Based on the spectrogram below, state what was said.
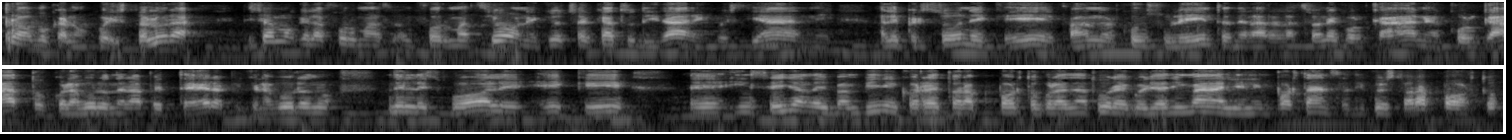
provocano questo. Allora diciamo che la forma- formazione che ho cercato di dare in questi anni alle persone che fanno il consulente nella relazione col cane, col gatto, che lavorano nella pet therapy, che lavorano nelle scuole e che eh, insegnano ai bambini il corretto rapporto con la natura e con gli animali e l'importanza di questo rapporto,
